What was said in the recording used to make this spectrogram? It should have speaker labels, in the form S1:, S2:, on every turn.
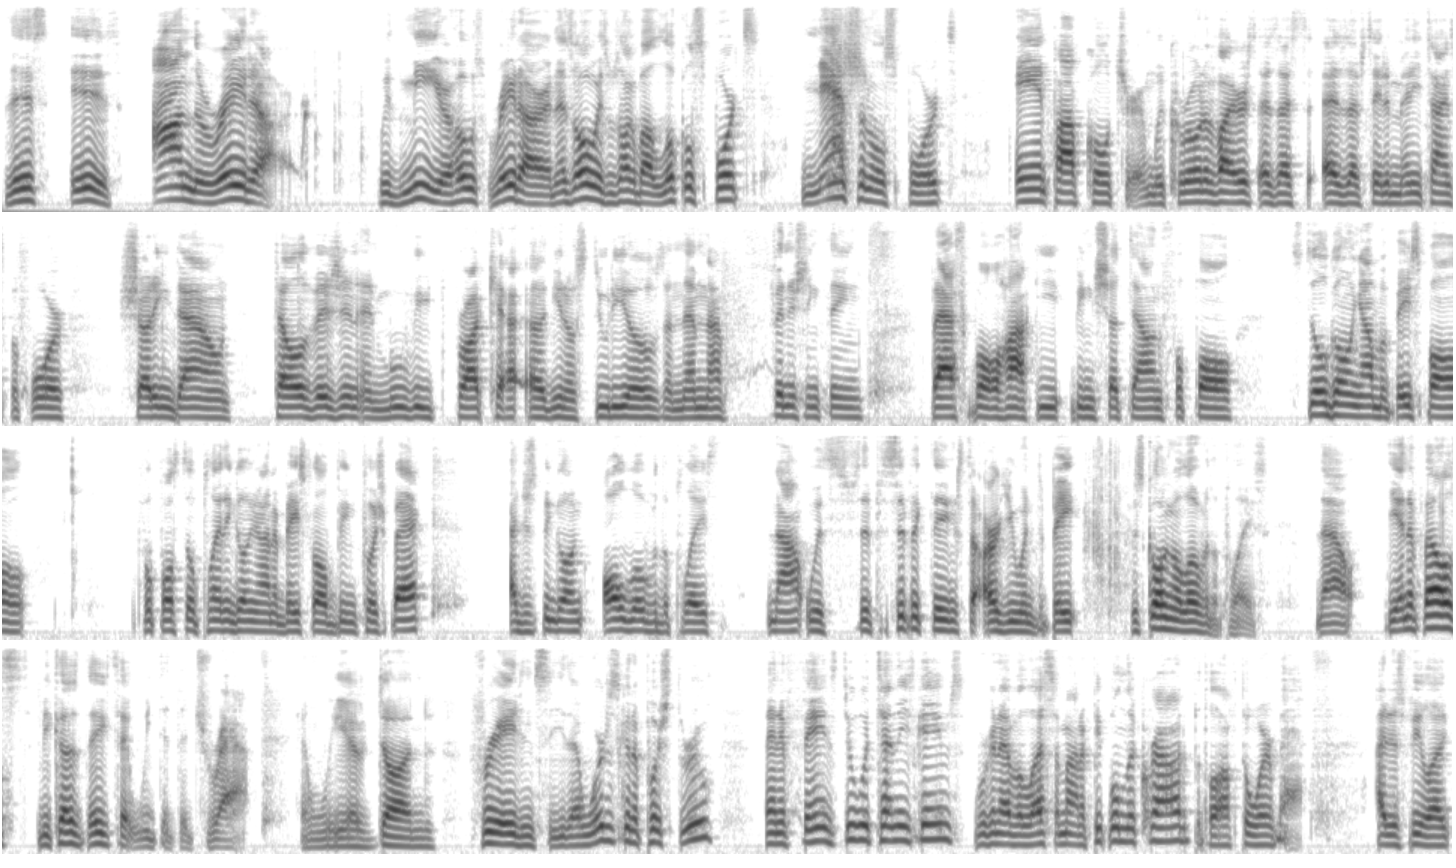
S1: This is On the Radar with me, your host, Radar. And as always, we're talking about local sports, national sports, and pop culture. And with coronavirus, as, I, as I've stated many times before, shutting down television and movie broadcast, uh, you know, studios and them not finishing things, basketball, hockey being shut down, football still going on, but baseball, football still planning going on, and baseball being pushed back. I've just been going all over the place, not with specific things to argue and debate, just going all over the place. Now, the NFL, because they said we did the draft and we have done free agency, then we're just going to push through. And if fans do attend these games, we're going to have a less amount of people in the crowd, but they'll have to wear masks. I just feel like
